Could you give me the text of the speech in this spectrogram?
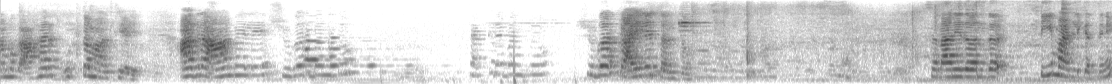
ನಮಗೆ ಆಹಾರ ಉತ್ತಮ ಅಂತ ಹೇಳಿ. ಆದ್ರೆ ಆಮೇಲೆ ಶುಗರ್ ಬಂತು, ಸಕ್ಕರೆ ಬಂತು ಶುಗರ್ ಕಾಯಿಲೆ ತಂತು. ಸೊ ನಾನಿದೊಂದು ಟೀ ಮಾಡ್ಲಿಕ್ಕತ್ತೀನಿ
